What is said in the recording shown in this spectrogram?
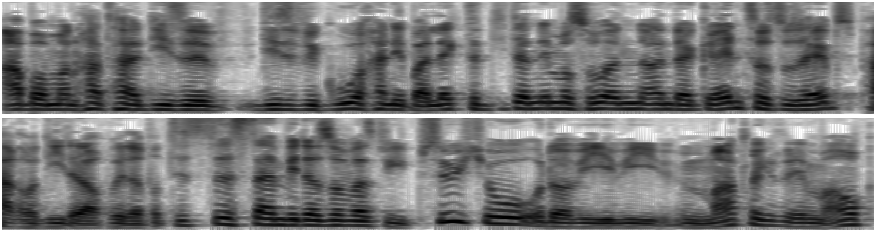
Aber man hat halt diese, diese Figur Hannibal Lecter, die dann immer so an, an der Grenze zur Selbstparodie da auch wieder wird. Ist das dann wieder sowas wie Psycho oder wie, wie Matrix eben auch?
